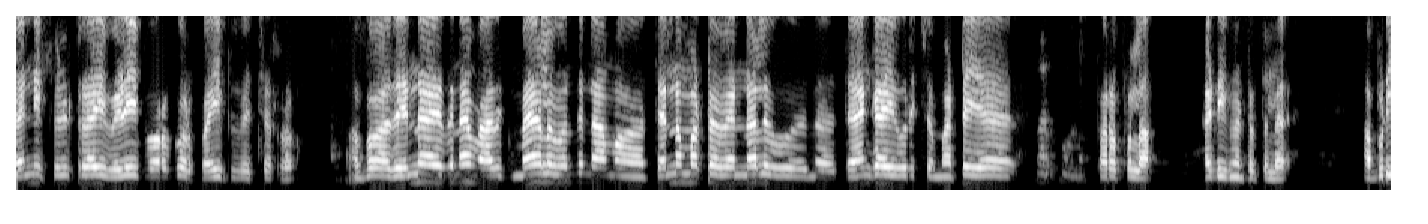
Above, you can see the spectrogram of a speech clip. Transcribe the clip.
தண்ணி ஃபில்டர் ஆகி வெளியே போகிறக்கு ஒரு பைப்பு வச்சிடுறோம். அப்போ அது என்ன ஆகுதுன்னா அதுக்கு மேலே வந்து நாம் தென்னை மட்டை வேணாலும் இந்த தேங்காய் உரிச்ச மட்டையை பரப்பலாம் அடிமட்டத்தில் அப்படி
